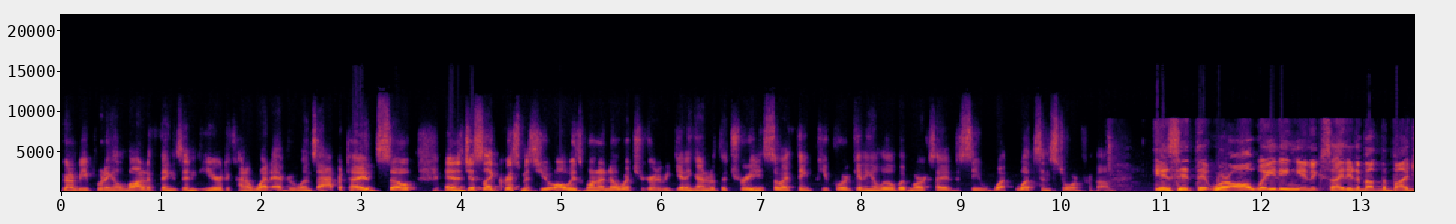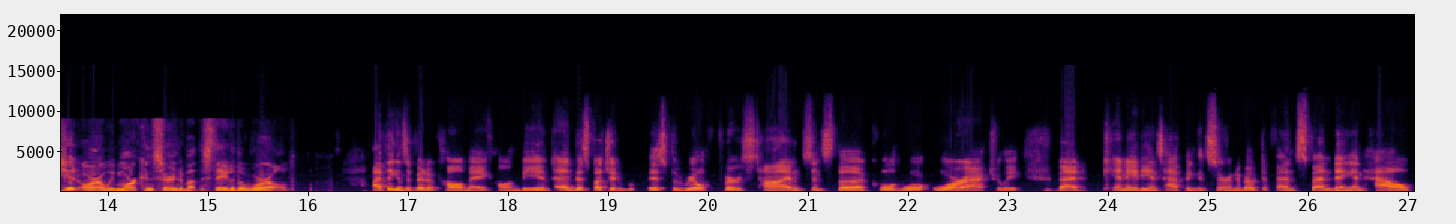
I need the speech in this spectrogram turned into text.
going to be putting a lot of things in here to kind of whet everyone's appetite. So and it's just like Christmas. You always want to know what you're going to be getting under the tree. So I think people are getting a little bit more excited to see what what's in store for them. Is it that we're all waiting and excited about the budget, or are we more concerned about the state of the world? I think it's a bit of column A, column B, and, and this budget is the real first time since the Cold War, War, actually, that Canadians have been concerned about defense spending and how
